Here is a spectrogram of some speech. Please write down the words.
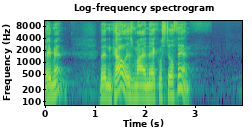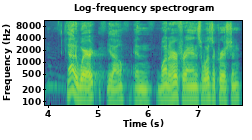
Amen. But in college, my neck was still thin. I had to wear it, you know, and one of her friends was a Christian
